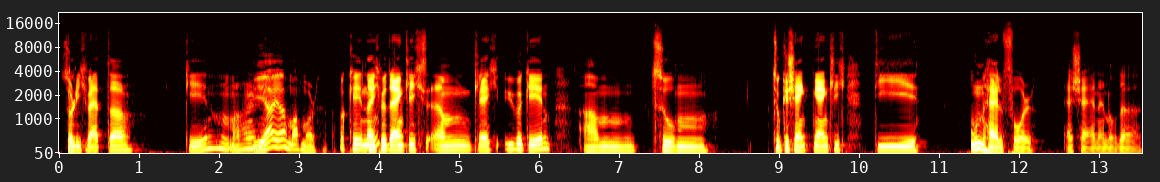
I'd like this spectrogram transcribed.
Soll ich weiter gehen? Mal? Ja, ja, mach mal. Okay, na, ich würde eigentlich ähm, gleich übergehen ähm, zum, zu Geschenken eigentlich, die unheilvoll erscheinen oder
